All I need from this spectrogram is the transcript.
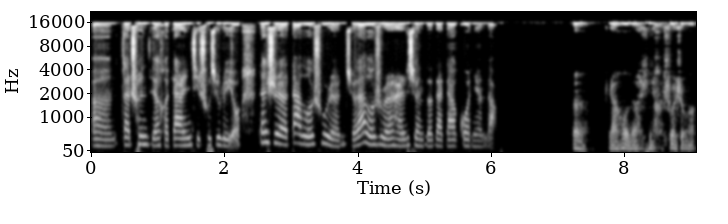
嗯，在春节和家人一起出去旅游，但是大多数人，绝大多数人还是选择在家过年的。嗯，然后呢？你要说什么？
